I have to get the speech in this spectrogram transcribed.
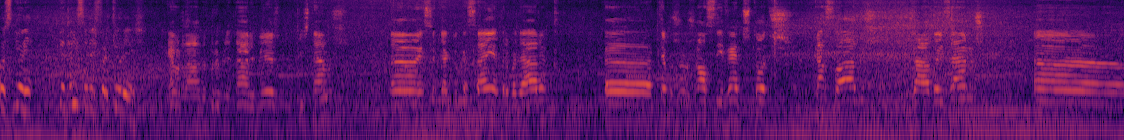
com o senhor Catalista das Farturas. É verdade, o proprietário mesmo, aqui estamos ah, em Santiago do Cacém a trabalhar. Ah, temos os nossos eventos todos cancelados já há dois anos. Ah,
